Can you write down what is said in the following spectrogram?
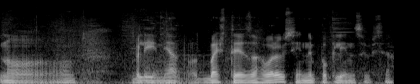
Ну. Блін, я. От бачите, я заговорився і не поклінцився.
